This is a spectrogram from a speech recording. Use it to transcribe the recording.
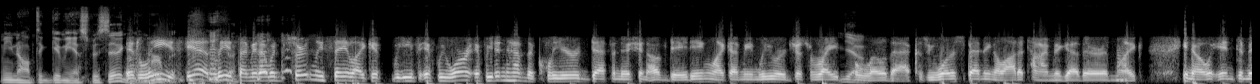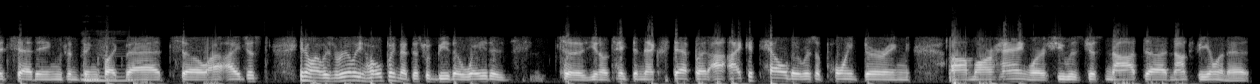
I mean, you don't have to give me a specific At number, least, but- yeah, at least. I mean, I would certainly say like if we if we were if we didn't have the clear definition of dating, like I mean, we were just right Yeah. below that because we were spending a lot of time together and like you know intimate settings and things like that. So I, I just you know I was really hoping that this would be the way to to you know take the next step, but I, I could tell there was a point during um, our hang where she was just not uh, not feeling it.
